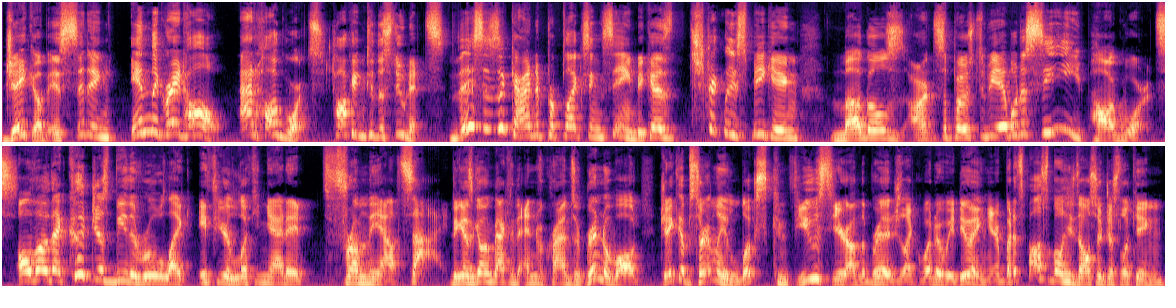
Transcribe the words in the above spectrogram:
Jacob, is sitting in the Great Hall at Hogwarts talking to the students. This is a kind of perplexing scene because, strictly speaking, muggles aren't supposed to be able to see Hogwarts. Although that could just be the rule, like if you're looking at it from the outside. Because going back to the end of Crimes of Grindelwald, Jacob certainly looks confused here on the bridge, like, what are we doing here? But it's possible he's also just looking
